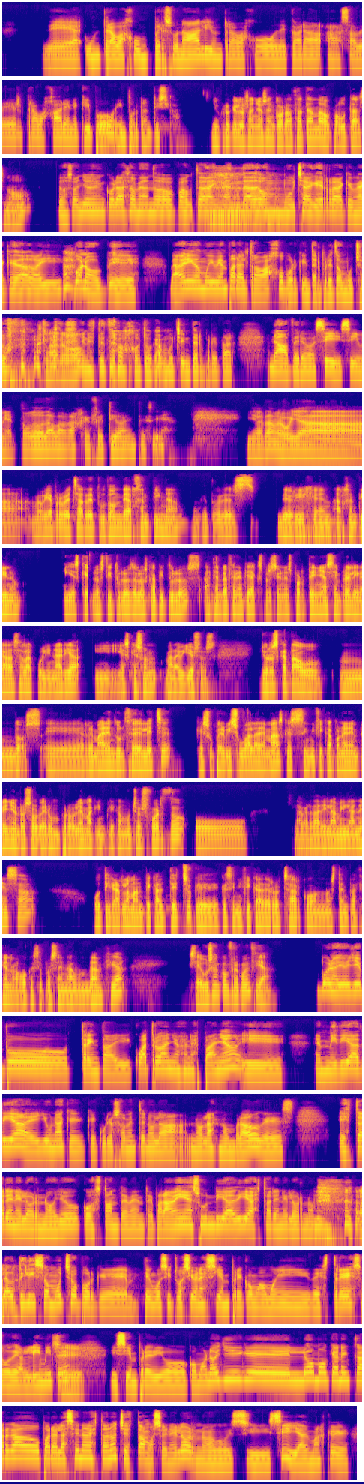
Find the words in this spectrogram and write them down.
de un trabajo personal y un trabajo de cara a saber trabajar en equipo importantísimo. Yo creo que los años en Coraza te han dado pautas, ¿no? Los años en Coraza me han dado pautas y me han dado mucha guerra que me ha quedado ahí. Bueno, eh, me ha venido muy bien para el trabajo porque interpreto mucho. Claro. en este trabajo toca mucho interpretar. No, pero sí, sí, me, todo da bagaje, efectivamente, sí. Y ahora me voy a me voy a aprovechar de tu don de Argentina, porque tú eres de origen argentino. Y es que los títulos de los capítulos hacen referencia a expresiones porteñas siempre ligadas a la culinaria y es que son maravillosos. Yo he rescatado mm, dos. Eh, remar en dulce de leche, que es súper visual además, que significa poner empeño en resolver un problema que implica mucho esfuerzo, o la verdad y la milanesa, o tirar la manteca al techo, que, que significa derrochar con ostentación algo que se posee en abundancia. ¿Se usan con frecuencia? Bueno, yo llevo 34 años en España y en mi día a día hay una que, que curiosamente no la, no la has nombrado, que es estar en el horno. Yo constantemente, para mí es un día a día estar en el horno. la utilizo mucho porque tengo situaciones siempre como muy de estrés o de al límite. Sí. Y siempre digo, como no llegue el lomo que han encargado para la cena de esta noche, estamos en el horno. Sí, sí, además que,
